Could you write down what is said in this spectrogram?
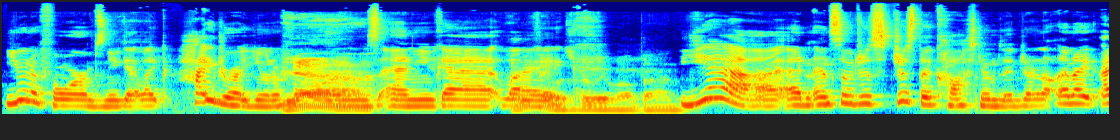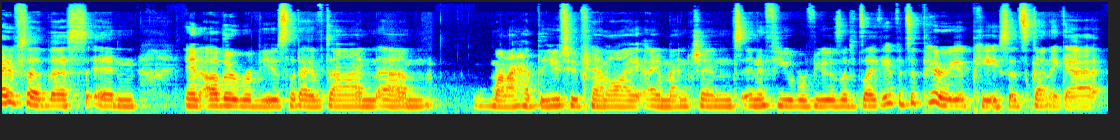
uniforms and you get like Hydra uniforms and you get like Everything was really well done. yeah and and so just just the costumes in general. And i i've said this in in other reviews that i've done. Um when i had the youtube channel i, I mentioned in a few reviews that it's like if it's a period piece it's gonna get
